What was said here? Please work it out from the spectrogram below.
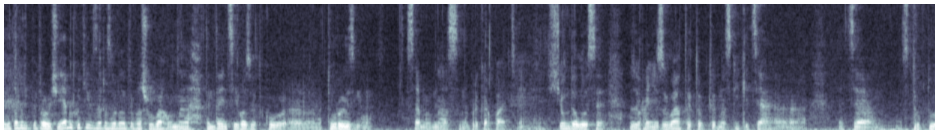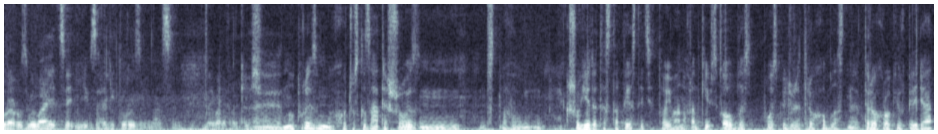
Віталій Петрович, я би хотів зараз звернути вашу увагу на тенденції розвитку е, туризму саме в нас на Прикарпатті. Що вдалося зорганізувати? Тобто, наскільки ця е, ця структура розвивається і взагалі туризм у нас на Івано-Франківщині? Е, Ну, туризм, хочу сказати, що ви, якщо вірити статистиці, то Івано-Франківська область поспіль вже трьох, област... трьох років підряд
